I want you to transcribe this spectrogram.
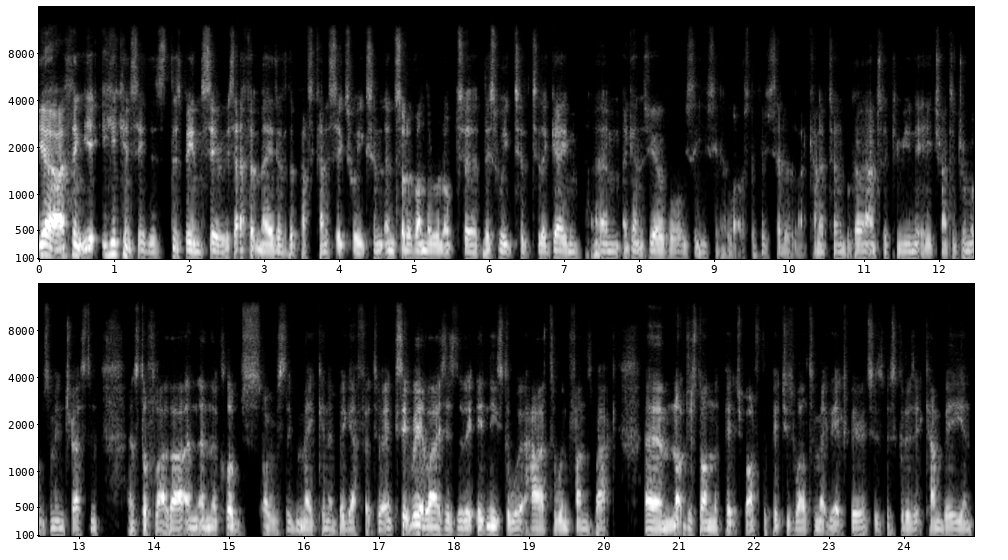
yeah, I think you, you, can see there's there's been serious effort made over the past kind of six weeks, and, and sort of on the run up to this week to, to the game um, against Yeovil. Obviously, you've seen a lot of stuff, as you said, like kind of Turnbull going out into the community, trying to drum up some interest and and stuff like that. And and the club's obviously making a big effort to it because it realizes that it, it, needs to work hard to win fans back, um, not just on the pitch but off the pitch as well to make the experience as, as good as it can be, and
